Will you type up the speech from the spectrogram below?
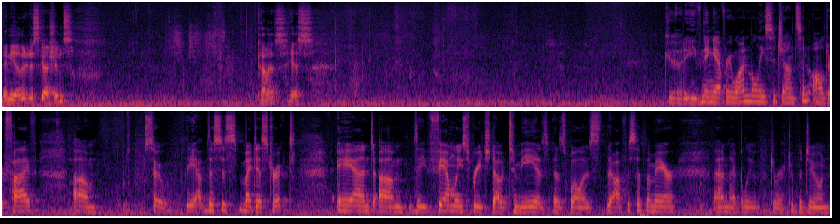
Any other discussions? Comments? Yes? Good evening, everyone. Melissa Johnson, Alder 5. Um, So, yeah, this is my district, and um, the families reached out to me, as as well as the Office of the Mayor, and I believe Director Beduhn.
